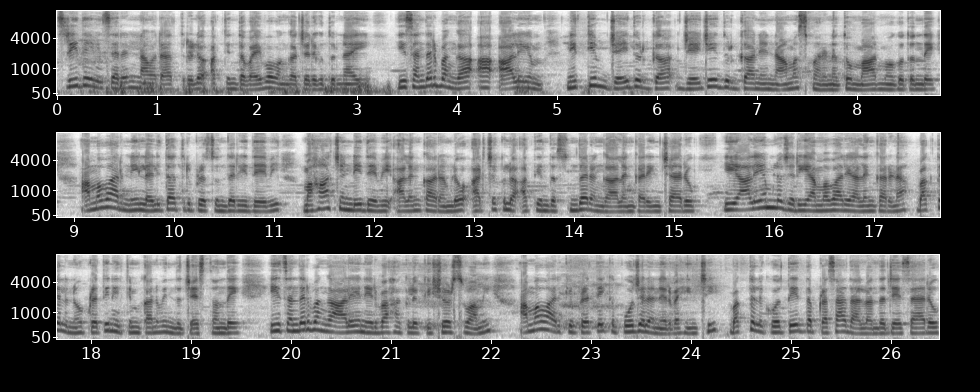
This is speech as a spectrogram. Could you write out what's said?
శ్రీదేవి శరణ్ నవరాత్రులు అత్యంత వైభవంగా జరుగుతున్నాయి. ఈ సందర్భంగా ఆ ఆలయం నిత్యం జై దుర్గా జై జై దుర్గా అనే నామస్మరణతో మార్మోగుతుంది. అమ్మవారిని లలితా త్రిపుర సుందరీ దేవి మహాచండీదేవి అలంకారంలో అర్చకులు అత్యంత సుందరంగా అలంకరించారు. ఈ ఆలయంలో జరిగే అమ్మవారి అలంకరణ భక్తులను ప్రతినిత్యం కనువిందు చేస్తుంది. ఈ సందర్భంగా ఆలయ నిర్వాహకులు కిషోర్ స్వామి అమ్మవారికి ప్రత్యేక పూజలు నిర్వహించి భక్తులకు తీర్థ ప్రసాదాలు అందజేశారు.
